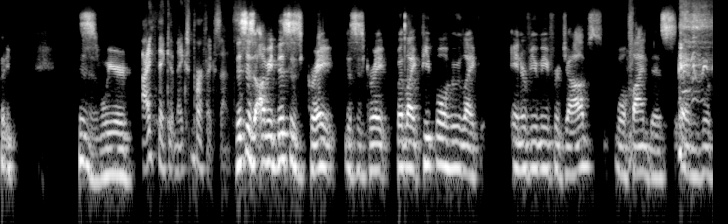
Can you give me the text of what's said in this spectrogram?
like, this is weird. I think it makes perfect sense. This is I mean this is great. This is great. But like people who like interview me for jobs will find this and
